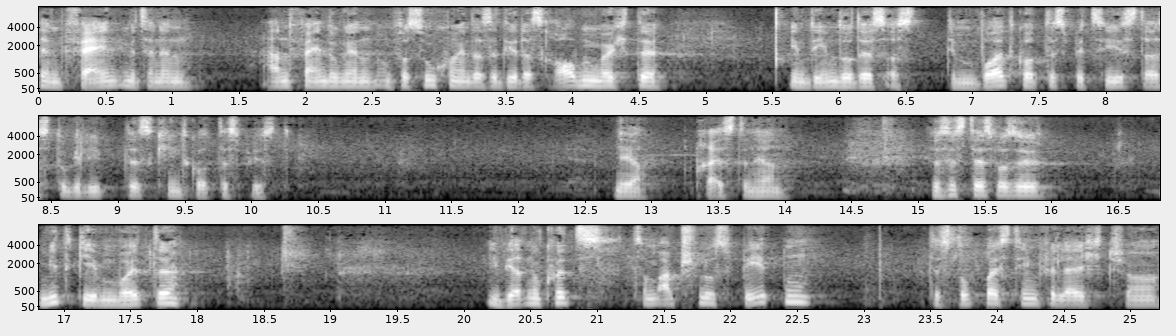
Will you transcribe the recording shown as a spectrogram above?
dem Feind mit seinen Anfeindungen und Versuchungen, dass er dir das rauben möchte indem du das aus dem Wort Gottes beziehst, dass du geliebtes Kind Gottes bist. Ja, preis den Herrn. Das ist das, was ich mitgeben wollte. Ich werde nur kurz zum Abschluss beten. Das Lobpreisteam vielleicht schon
